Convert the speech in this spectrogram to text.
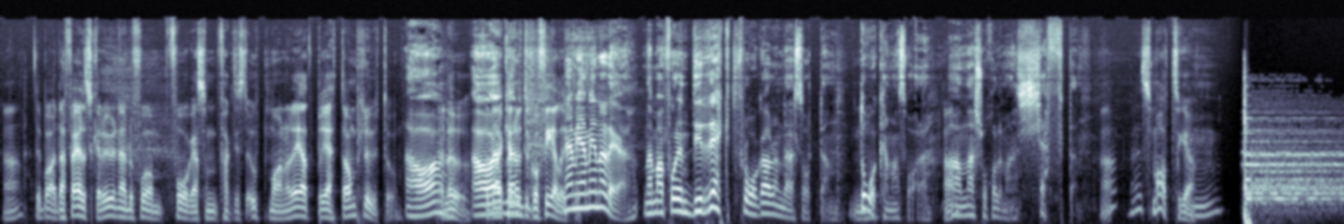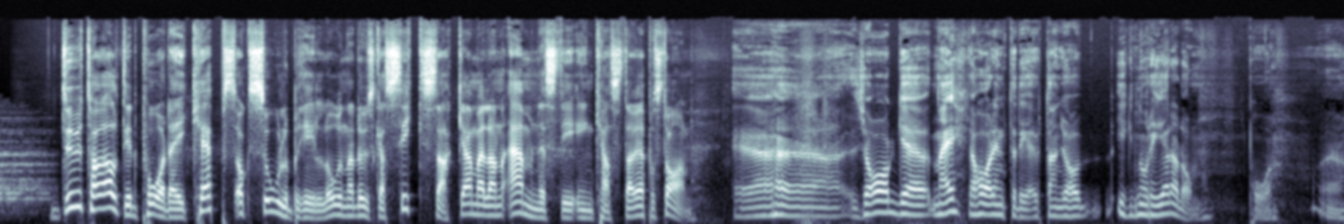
Ja, det är bra. Därför älskar du när du får en fråga som faktiskt uppmanar dig att berätta om Pluto. Ja, Eller hur? ja, där kan men- du inte gå fel Nej, men jag menar det. När man får en direkt fråga av den där sorten, Mm. då kan man svara. Annars så håller man käften. Ja, det är smart tycker jag. Mm. Du tar alltid på dig keps och solbrillor när du ska zigzacka mellan Amnesty-inkastare på stan. Eh, jag, eh, nej, jag har inte det, utan jag ignorerar dem. på... Eh,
